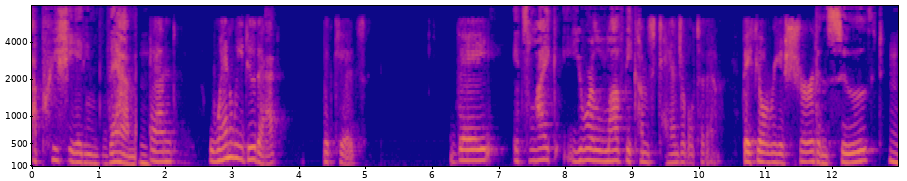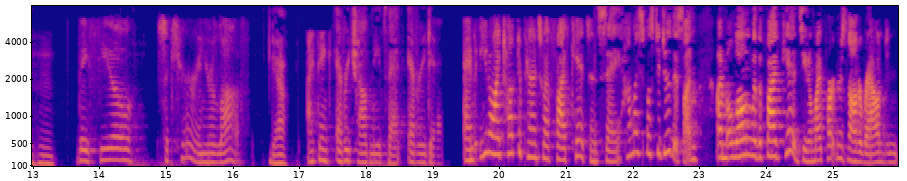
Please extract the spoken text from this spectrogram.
appreciating them. Mm. And when we do that with kids, they, it's like your love becomes tangible to them. They feel reassured and soothed. Mm-hmm. They feel secure in your love. Yeah. I think every child needs that every day. And, you know, I talk to parents who have five kids and say, how am I supposed to do this? I'm, I'm alone with the five kids. You know, my partner's not around in,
